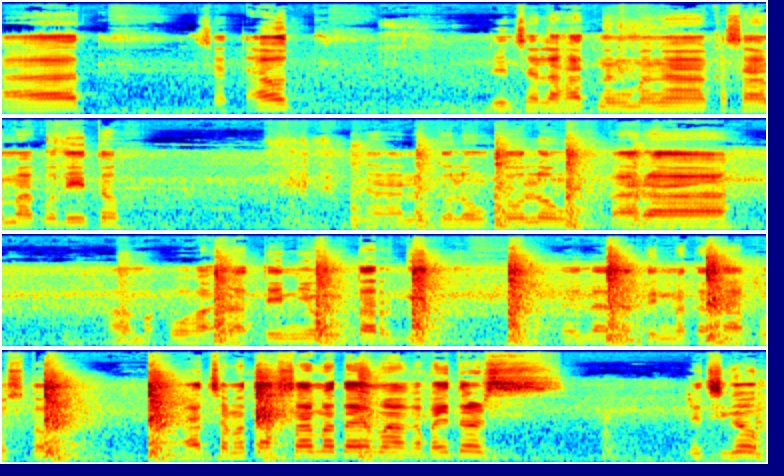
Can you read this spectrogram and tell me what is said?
At shout out din sa lahat ng mga kasama ko dito na nagtulong-tulong para ah, makuha natin yung target. Kailan natin matatapos to. At sama-sama tayo mga kapiters. Let's go!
